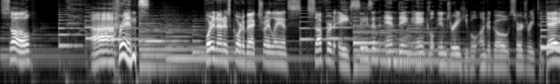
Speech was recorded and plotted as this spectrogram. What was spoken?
So, uh, Friends, 49ers quarterback Trey Lance suffered a season-ending ankle injury. He will undergo surgery today.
